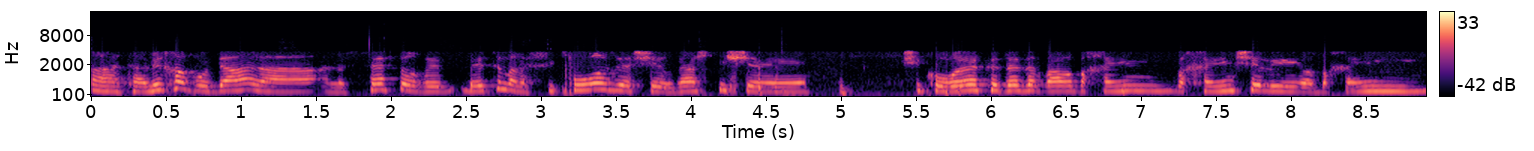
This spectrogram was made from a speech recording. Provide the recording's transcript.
התהליך עבודה על, ה... על הספר, ובעצם על הסיפור הזה שהרגשתי ש... שקורה כזה דבר בחיים, בחיים שלי, או בחיים...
